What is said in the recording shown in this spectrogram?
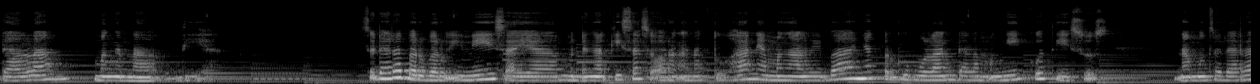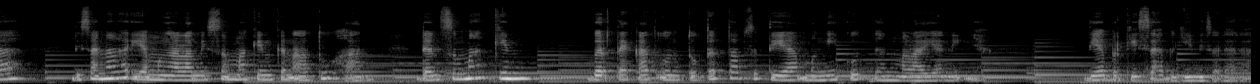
dalam mengenal Dia. Saudara, baru-baru ini saya mendengar kisah seorang anak Tuhan yang mengalami banyak pergumulan dalam mengikut Yesus. Namun saudara, di sanalah ia mengalami semakin kenal Tuhan dan semakin bertekad untuk tetap setia mengikut dan melayaninya. Dia berkisah begini saudara.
